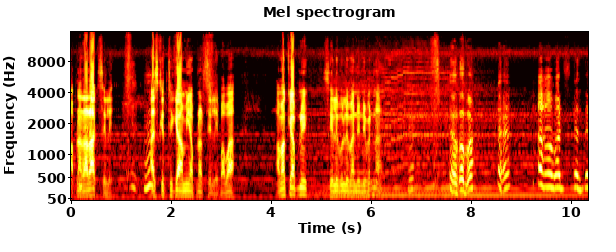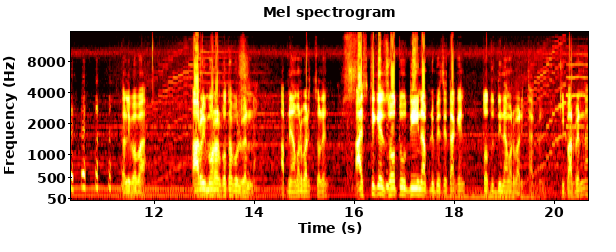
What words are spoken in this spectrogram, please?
আপনার আর এক ছেলে। আজকের থেকে আমি আপনার ছেলে বাবা। আমাকে আপনি ছেলে বলে মানে নেবেন না? হ্যাঁ বাবা। আমার ছেলে। তাহলে বাবা আর ওই মরার কথা বলবেন না। আপনি আমার বাড়িতে চলেন। আজ থেকে যত দিন আপনি বেঁচে থাকেন ততদিন আমার বাড়িতে থাকবেন। কি পারবেন না?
